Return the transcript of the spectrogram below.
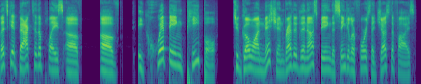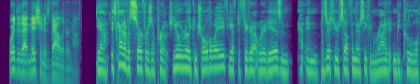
Let's get back to the place of of equipping people to go on mission rather than us being the singular force that justifies whether that mission is valid or not. Yeah, it's kind of a surfer's approach. You don't really control the wave. You have to figure out where it is and and position yourself in there so you can ride it and be cool.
